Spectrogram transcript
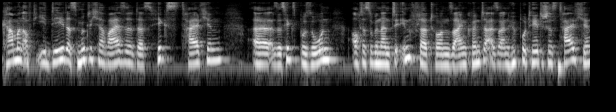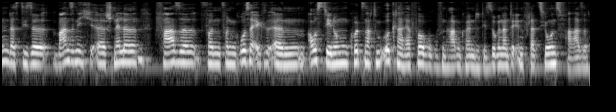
kam man auf die Idee, dass möglicherweise das Higgs-Teilchen, äh, also das Higgs-Boson, auch das sogenannte Inflaton sein könnte, also ein hypothetisches Teilchen, das diese wahnsinnig äh, schnelle Phase von, von großer ähm, Ausdehnung kurz nach dem Urknall hervorgerufen haben könnte, die sogenannte Inflationsphase.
